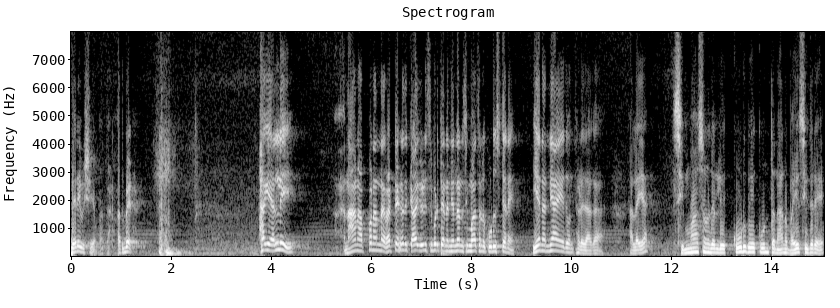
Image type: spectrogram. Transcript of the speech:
ಬೇರೆ ವಿಷಯ ಮಾತಾಡು. ಅದು ಬೇಡ. ಹಾಗೆ ಅಲ್ಲಿ ನಾನು ಅಪ್ಪನನ್ನು ರಟ್ಟೆ ಹಿಡಿದು ಕೆಳಗೆ ಇಳಿಸಿಬಿಡ್ತೇನೆ, ನಿನ್ನನ್ನು ಸಿಂಹಾಸನ ಕೂಡಿಸ್ತೇನೆ. ಏನು ಅನ್ಯಾಯ ಇದು ಅಂತ ಹೇಳಿದಾಗ, ಅಲ್ಲಯ್ಯ, ಸಿಂಹಾಸನದಲ್ಲಿ ಕೂಡಬೇಕು ಅಂತ ನಾನು ಬಯಸಿದರೆ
